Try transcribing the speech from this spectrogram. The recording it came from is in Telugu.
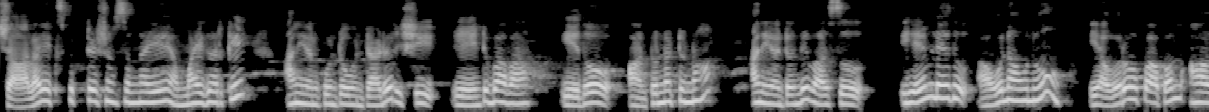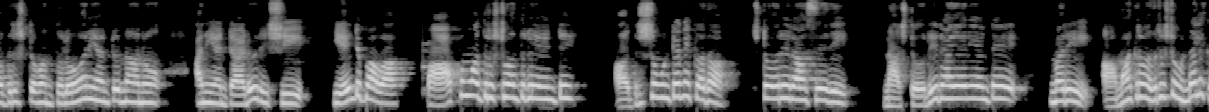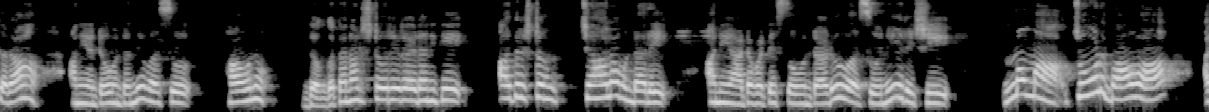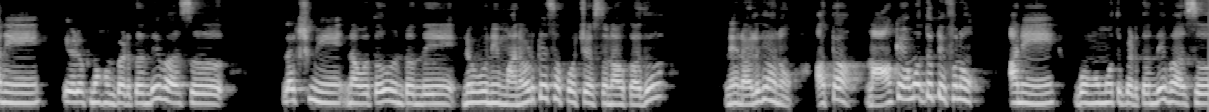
చాలా ఎక్స్పెక్టేషన్స్ ఉన్నాయి అమ్మాయి గారికి అని అనుకుంటూ ఉంటాడు రిషి. ఏంటి బావా ఏదో అంటున్నట్టున్నా అని అంటుంది వాసు. ఏం లేదు అవునవును ఎవరో పాపం ఆ అదృష్టవంతులు అని అంటున్నాను అని అంటాడు రిషి. ఏంటి బావా పాపం అదృష్టవంతులు ఏంటి? అదృష్టం ఉంటేనే కదా స్టోరీ రాసేది. నా స్టోరీ రాయాలి అంటే మరి ఆ మాత్రం అదృష్టం ఉండాలి కదా? అని అంటూ ఉంటుంది వసు. అవును దొంగతనాల స్టోరీ రాయడానికి అదృష్టం చాలా ఉండాలి అని ఆట పట్టిస్తూ ఉంటాడు వసుని రిషి. మమ్మ చూడు బావా అని ఏడుపు మొహం పెడుతుంది వసు. లక్ష్మి నవ్వుతూ ఉంటుంది. నువ్వు నీ మనవడికే సపోర్ట్ చేస్తున్నావు కాదు నేను అలిగాను. అత్త నాకేమొద్దు టిఫిను అని బొంగుమూత పెడుతుంది వాసు.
